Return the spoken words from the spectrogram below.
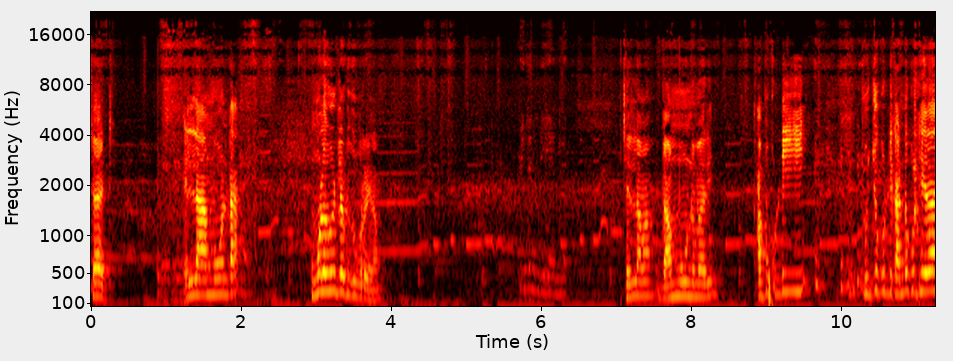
சேட் எல்லா அம்முவோண்டா? உங்களை வீட்டில் எப்படி கூப்பிட்றீங்க செல்லாமா இப்போ அம்மு உண்டு மாதிரி. அப்போ குட்டி பூச்சி குட்டி கண்டு குட்டியதா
